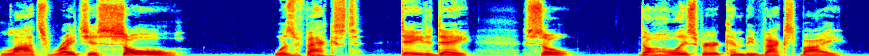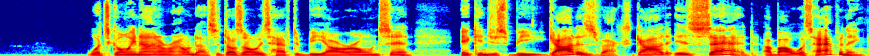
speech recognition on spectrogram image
Lot's righteous soul was vexed day to day. So the Holy Spirit can be vexed by what's going on around us. It doesn't always have to be our own sin. It can just be God is vexed. God is sad about what's happening.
